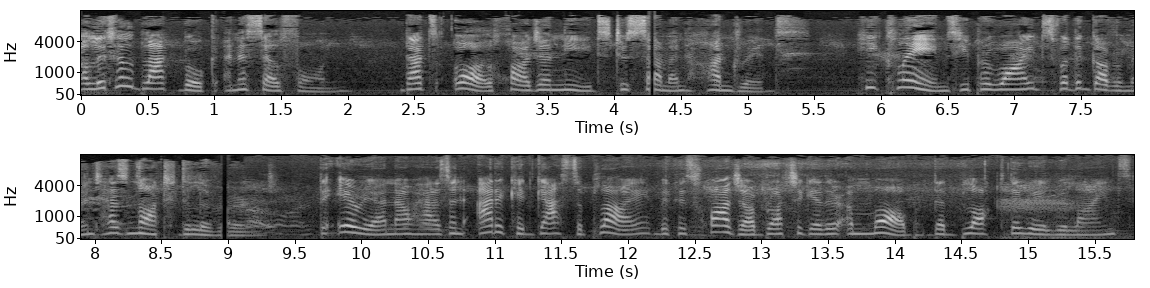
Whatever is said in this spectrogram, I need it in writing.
A little black book and a cell phone. That's all Khwaja needs to summon hundreds. He claims he provides what the government has not delivered. The area now has an adequate gas supply because Khwaja brought together a mob that blocked the railway lines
